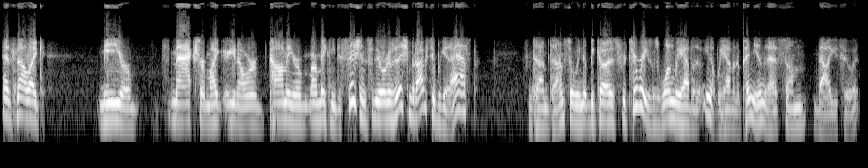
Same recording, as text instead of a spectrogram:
And it's not like me or Max or Mike, you know, or Tommy are, are making decisions for the organization, but obviously we get asked from time to time. So we know because for two reasons: one, we have a you know we have an opinion that has some value to it,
